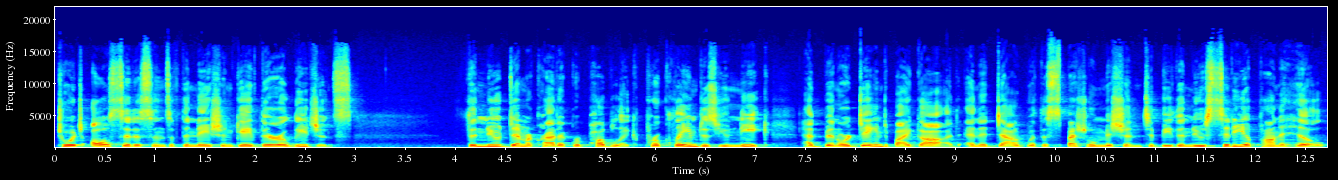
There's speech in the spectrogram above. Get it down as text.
to which all citizens of the nation gave their allegiance. The new democratic republic, proclaimed as unique, had been ordained by God and endowed with a special mission to be the new city upon a hill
